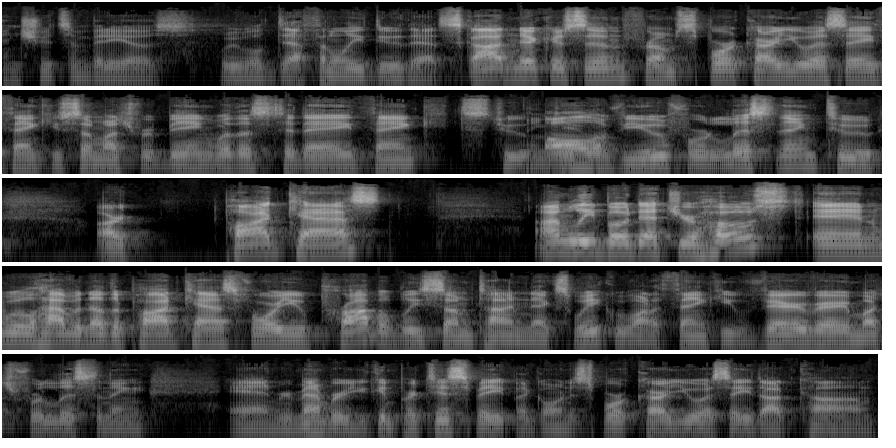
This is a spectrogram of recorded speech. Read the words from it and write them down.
and shoot some videos. We will definitely do that. Scott Nickerson from Sport Car USA, thank you so much for being with us today. Thanks to Thank all you. of you for listening to our podcast. I'm Lee Bodette, your host, and we'll have another podcast for you probably sometime next week. We want to thank you very, very much for listening. And remember, you can participate by going to sportcarusa.com.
